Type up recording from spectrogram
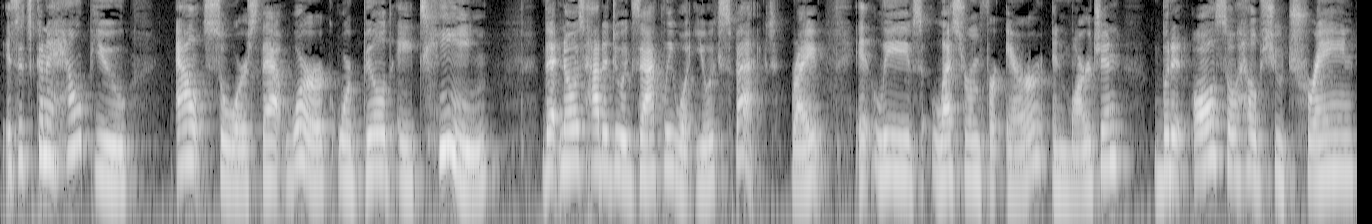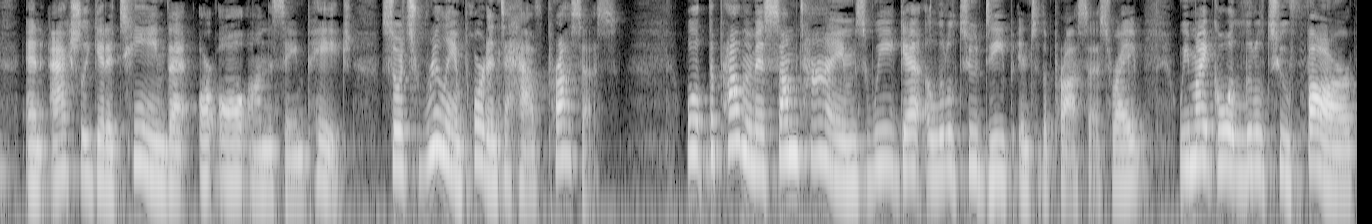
is it's going to help you outsource that work or build a team that knows how to do exactly what you expect, right? It leaves less room for error and margin, but it also helps you train and actually get a team that are all on the same page. So it's really important to have process. Well, the problem is sometimes we get a little too deep into the process, right? We might go a little too far,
